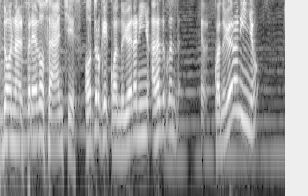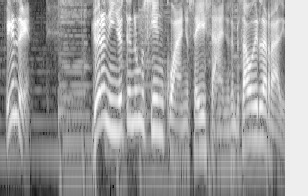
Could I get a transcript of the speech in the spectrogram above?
Don Alfredo Sánchez, otro que cuando yo era niño, hágase cuenta, cuando yo era niño, fíjense bien, yo era niño, yo tenía unos 5 años, 6 años, empezaba a oír la radio.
